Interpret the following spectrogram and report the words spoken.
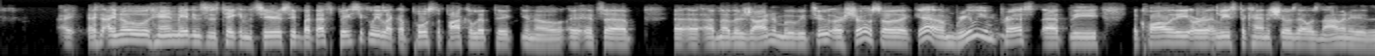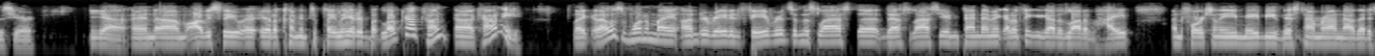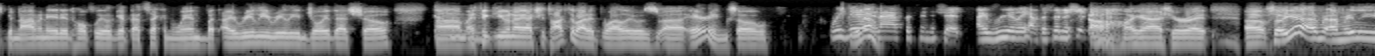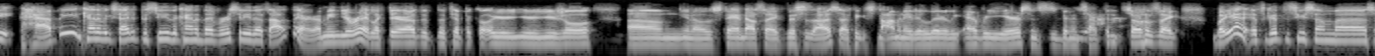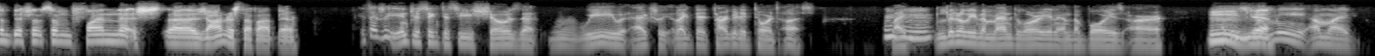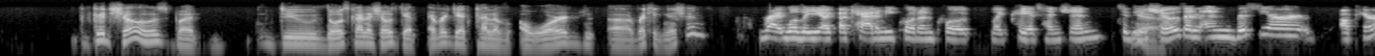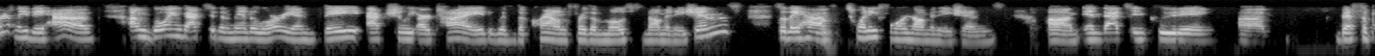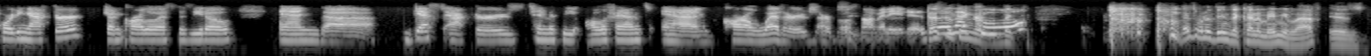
I, I know Handmaidens is taking it seriously, but that's basically like a post-apocalyptic, you know, it's a, a another genre movie too or show. So like, yeah, I'm really impressed at the the quality or at least the kind of shows that was nominated this year. Yeah, and um, obviously uh, it'll come into play later. But Lovecraft Con- uh, County, like that was one of my underrated favorites in this last uh, last year in pandemic. I don't think it got a lot of hype. Unfortunately, maybe this time around, now that it's been nominated, hopefully it'll get that second win. But I really, really enjoyed that show. Um, I think you and I actually talked about it while it was uh, airing. So We did, Yeah. and I have to finish it. I really have to finish it. Oh my gosh, you're right. Uh, so yeah, I'm I'm really happy and kind of excited to see the kind of diversity that's out there. I mean, you're right. Like there are the, the typical your your usual um, you know, standouts like This Is Us. I think it's nominated literally every year since it's been Yeah. So it's like, but yeah, it's good to see some uh, some different some fun sh- uh, genre stuff out there. It's actually interesting to see shows that we would actually like. They're targeted towards us. Like Mhm. literally, The Mandalorian and The Boys are. at Mm, least yeah. for me, I'm like good shows, but do those kind of shows get ever get kind of award uh, recognition? Right. Well, the uh, Academy, quote unquote, like pay attention to these Yeah. shows, and and this year apparently they have. I'm going back to the Mandalorian. They actually are tied with The Crown for the most nominations. So they have 24 nominations, um, and that's including um, Best Supporting Actor Giancarlo Esposito and uh, guest actors Timothy Olyphant and Carl Weathers are both See, nominated. That's so the isn't thing that cool? that- that's one of the things that kind of made me laugh is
